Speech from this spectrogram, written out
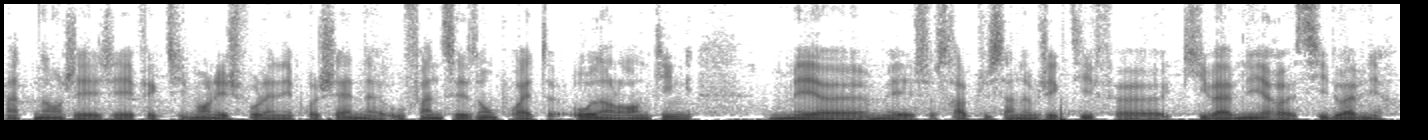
Maintenant, j'ai effectivement les chevaux l'année prochaine ou fin de saison pour être haut dans le ranking, mais, mais ce sera plus un objectif qui va venir s'il doit venir.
